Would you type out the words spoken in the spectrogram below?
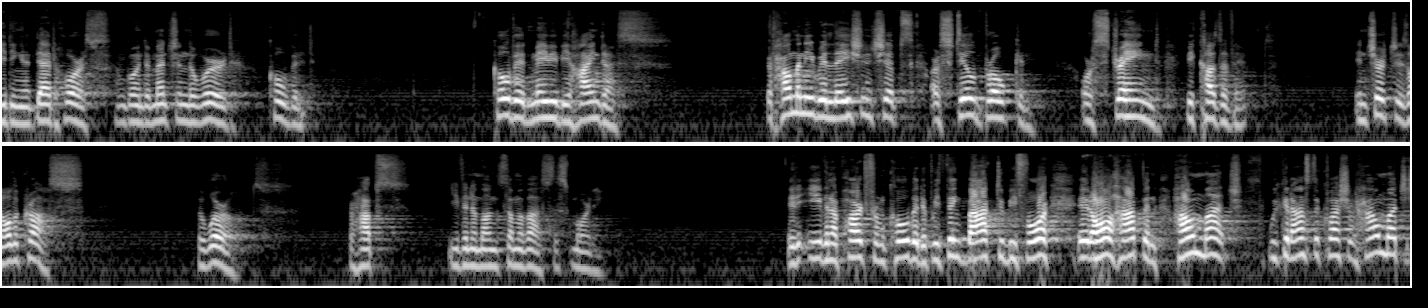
beating a dead horse, I'm going to mention the word COVID. COVID may be behind us, but how many relationships are still broken or strained because of it in churches all across the world? perhaps even among some of us this morning. It, even apart from COVID, if we think back to before it all happened, how much, we could ask the question, how much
